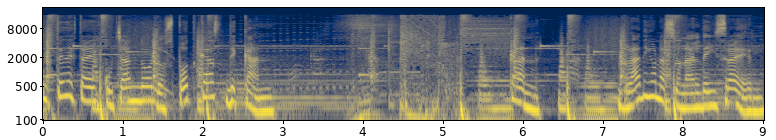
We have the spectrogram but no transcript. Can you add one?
Usted está escuchando los podcasts de CAN. CAN, Radio Nacional de Israel.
